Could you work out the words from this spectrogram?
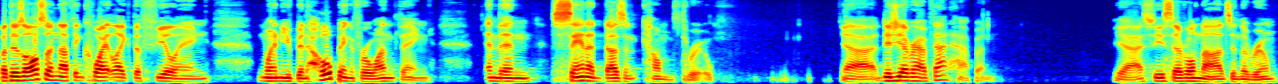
But there's also nothing quite like the feeling when you've been hoping for one thing and then Santa doesn't come through. Uh, did you ever have that happen? Yeah, I see several nods in the room.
